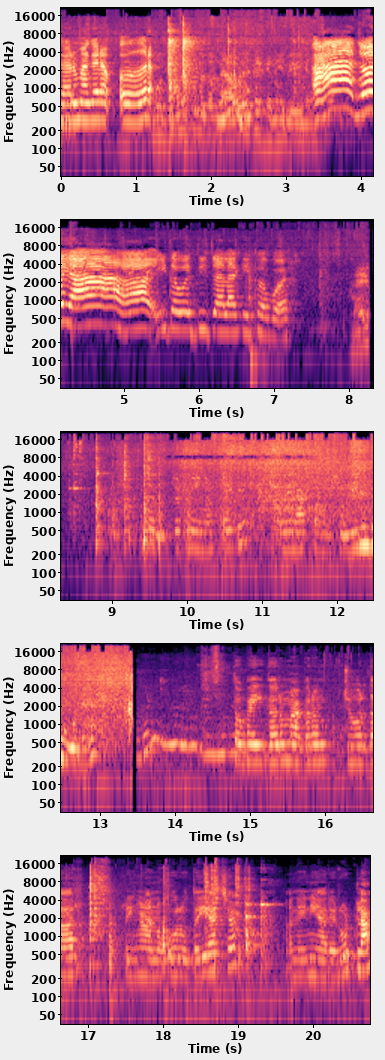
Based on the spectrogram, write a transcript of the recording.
ગરમા ગરમ ઓરો. આ જો યા ઈ તો બધી ચાલાકી ખબર. ચટણી નખાઈ ગઈ હવે નાખવાનું છે લીંબુ ને તો ભાઈ ગરમા ગરમ જોરદાર રીંગણાનો ઓરો તૈયાર છે અને એની આરે રોટલા.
